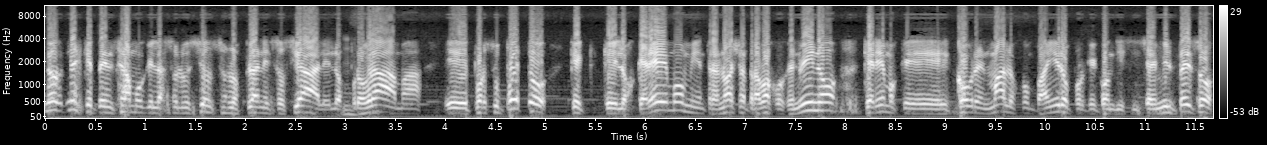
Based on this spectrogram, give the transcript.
no, no es que pensamos que la solución son los planes sociales los mm. programas eh, por supuesto que, los queremos mientras no haya trabajo genuino, queremos que cobren más los compañeros porque con 16 mil pesos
